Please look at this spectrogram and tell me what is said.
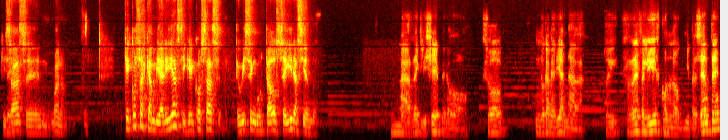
quizás, eh, bueno, ¿qué cosas cambiarías y qué cosas te hubiesen gustado seguir haciendo? Una re cliché, pero yo no cambiaría nada. Estoy re feliz con lo- mi presente,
